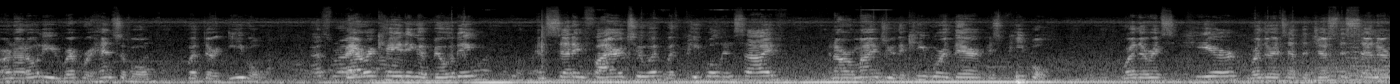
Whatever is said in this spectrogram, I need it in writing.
are not only reprehensible, but they're evil. That's right. Barricading a building and setting fire to it with people inside. And I'll remind you, the key word there is people. Whether it's here, whether it's at the Justice Center,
